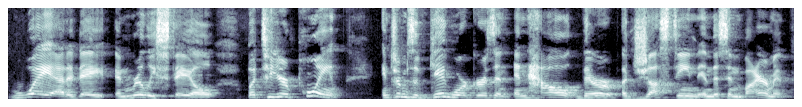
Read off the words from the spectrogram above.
way out of date and really stale. But to your point in terms of gig workers and, and how they're adjusting in this environment,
